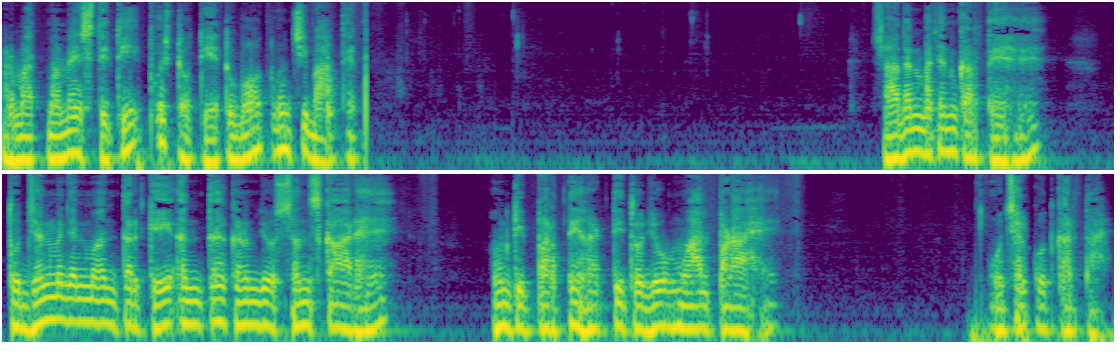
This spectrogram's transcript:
परमात्मा में स्थिति पुष्ट होती है तो बहुत ऊँची बात है। साधन भजन करते हैं तो जन्म जन्मांतर के अंतकरण जो संस्कार है, उनकी परतें हटती तो जो माल पड़ा है उछल कूद करता है।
